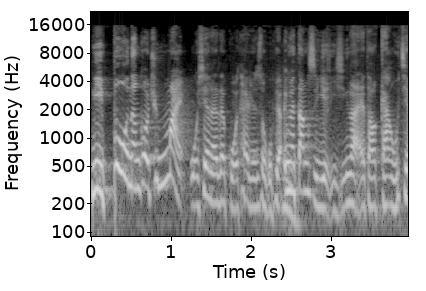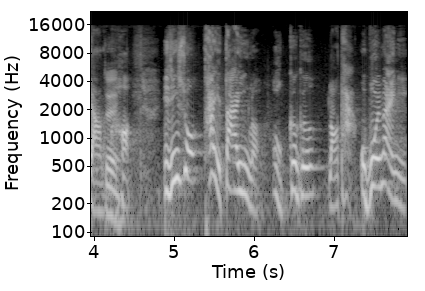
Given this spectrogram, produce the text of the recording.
你不能够去卖我现在的国泰人寿股票，因为当时也已经来到高价了嘛。哈，已经说他也答应了。哦，哥哥老大，我不会卖你。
